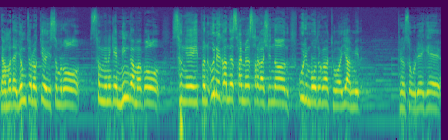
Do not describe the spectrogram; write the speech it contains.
날마다 영적으로 깨어 있으므로 성령에게 민감하고 성령의 깊은 은혜 가운데 삶을 살아갈 수 있는 우리 모두가 되어야 합니다. 그래서 우리에게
